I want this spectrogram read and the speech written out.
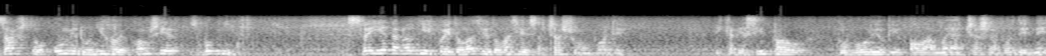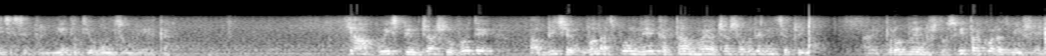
Zašto umiru njihove komšije? Zbog njih. Sve jedan od njih koji je dolazio, dolazio je sa čašom vode. I kad je sipao, govorio bi ova moja čaša vode neće se primijetiti u loncu mlijeka. Ja ako ispijem čašu vode, a bit će lonac pol mlijeka, ta moja čaša vode neće se primijetiti. Ali problem što svi tako razmišljaju.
